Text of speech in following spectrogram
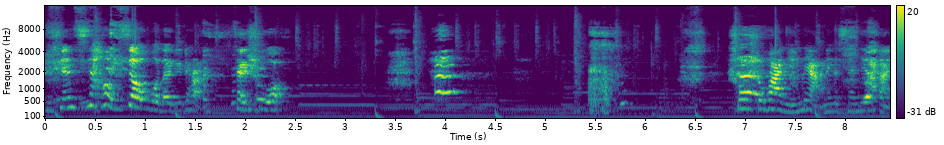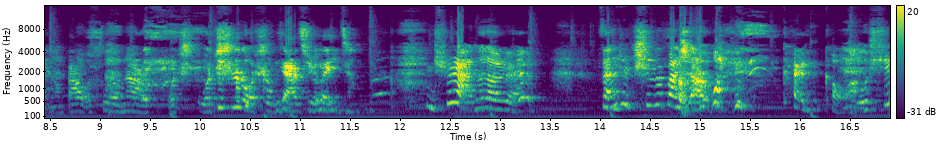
你先笑笑过了这场再说。说实话，你们俩那个衔接反应把我坐到那儿，我吃我吃都吃不下去了，已经。你吃啥呢？当时咱是吃着饭点儿过来 开的口啊？不是，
